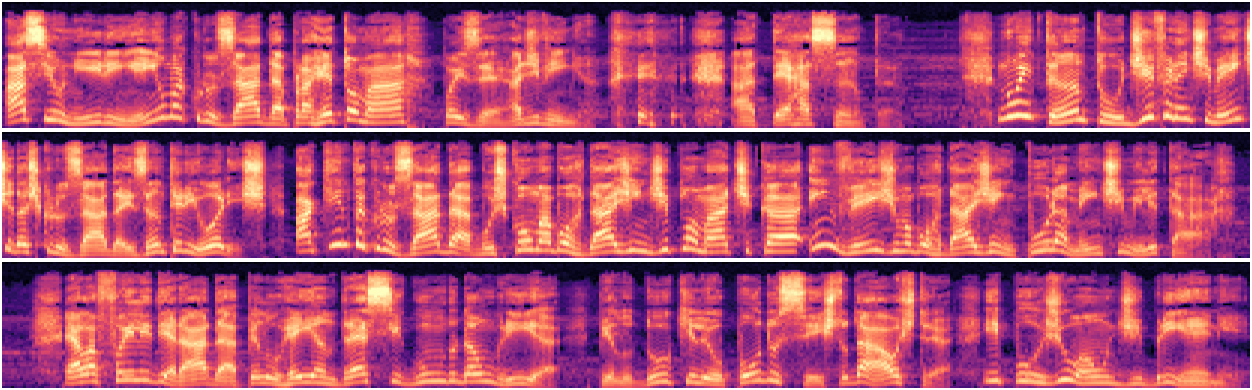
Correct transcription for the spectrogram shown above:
a se unirem em uma cruzada para retomar, pois é, adivinha, a Terra Santa. No entanto, diferentemente das cruzadas anteriores, a Quinta Cruzada buscou uma abordagem diplomática em vez de uma abordagem puramente militar. Ela foi liderada pelo rei André II da Hungria, pelo duque Leopoldo VI da Áustria e por João de Brienne,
